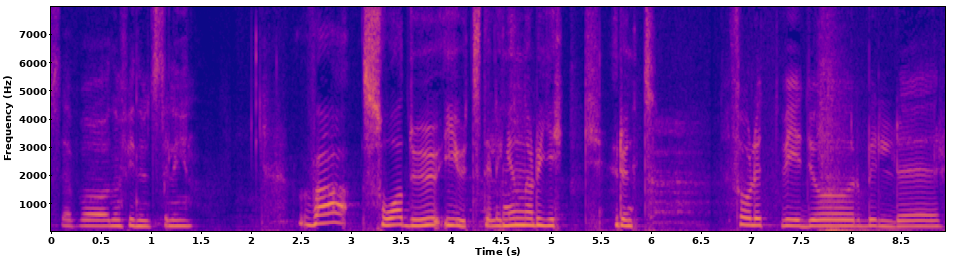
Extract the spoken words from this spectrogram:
se på den fine utstillingen. Hva så du i utstillingen når du gikk rundt? Så litt videoer, bilder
